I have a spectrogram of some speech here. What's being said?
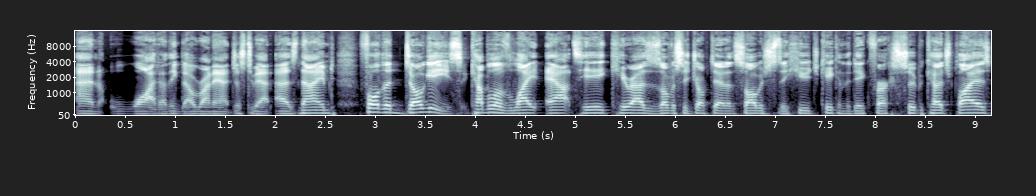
and White. I think they'll run out just about as named. For the Doggies, a couple of late outs here. Kiraz has obviously dropped out of the side, which is a huge kick in the dick for our super coach players.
